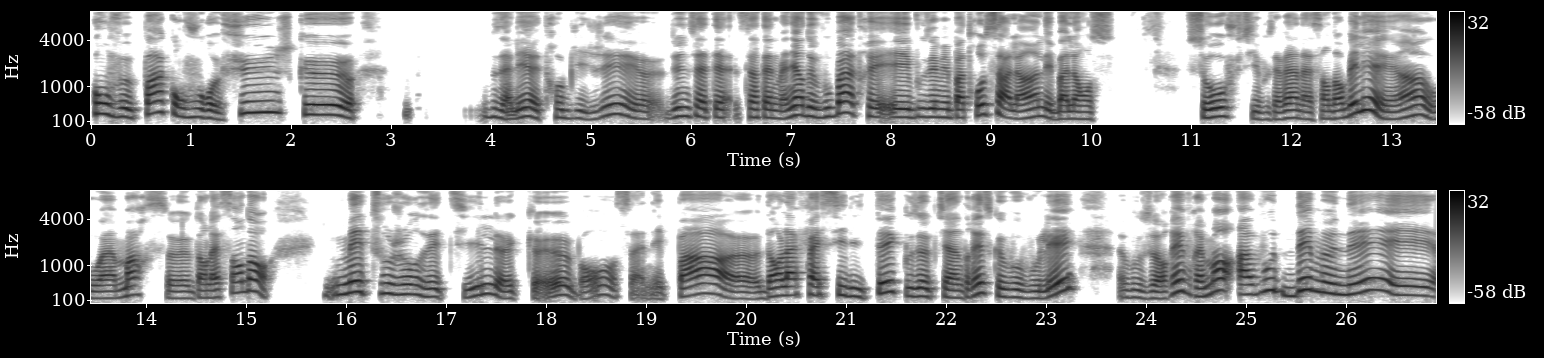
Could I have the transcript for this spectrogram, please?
qu'on veut pas, qu'on vous refuse, que vous allez être obligé euh, d'une certaine manière de vous battre, et, vous aimez pas trop ça hein, les balances. Sauf si vous avez un ascendant Bélier, hein, ou un Mars euh, dans l'ascendant. Mais toujours est-il que bon, ça n'est pas euh, dans la facilité que vous obtiendrez ce que vous voulez, vous aurez vraiment à vous démener et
